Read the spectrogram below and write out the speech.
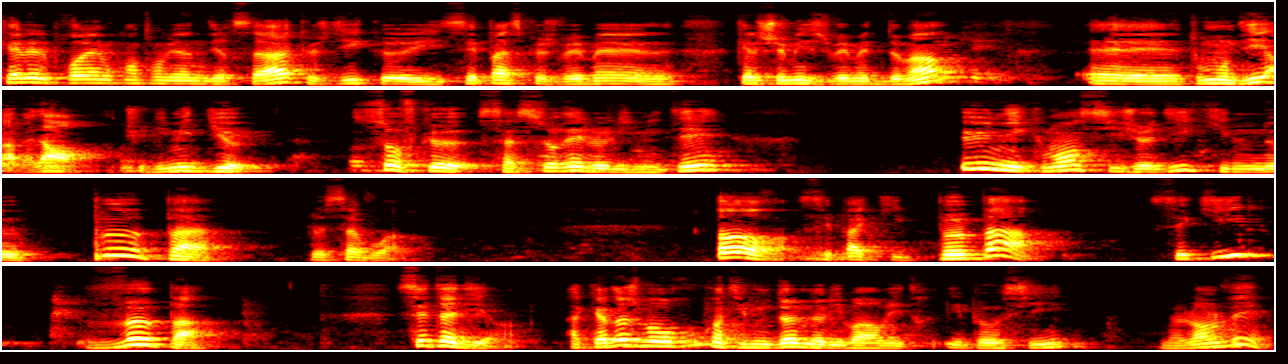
Quel est le problème quand on vient de dire ça Que je dis qu'il sait pas ce que je vais mettre, quelle chemise je vais mettre demain? Et tout le monde dit ah ben non, tu limites Dieu. Sauf que ça serait le limiter uniquement si je dis qu'il ne peut pas le savoir. Or, c'est pas qu'il peut pas, c'est qu'il veut pas. C'est-à-dire, Akadosh Baruch Hu, quand il me donne le libre arbitre, il peut aussi me l'enlever.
